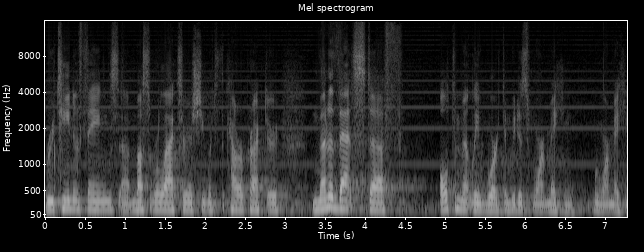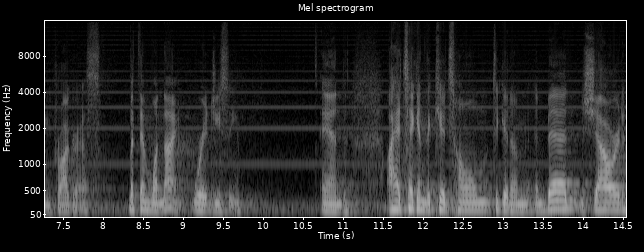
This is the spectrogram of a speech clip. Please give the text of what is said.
routine of things, uh, muscle relaxers. She went to the chiropractor. None of that stuff ultimately worked, and we just weren't making, we weren't making progress. But then one night, we're at GC. And I had taken the kids home to get them in bed and showered,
